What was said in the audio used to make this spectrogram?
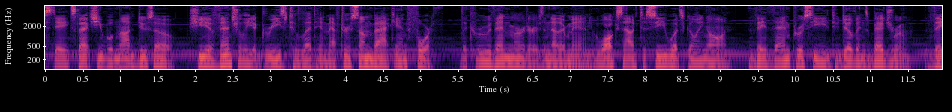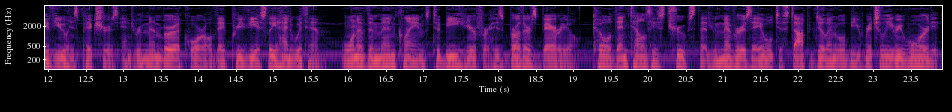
states that she will not do so. She eventually agrees to let him after some back and forth. The crew then murders another man who walks out to see what's going on. They then proceed to Dylan's bedroom. They view his pictures and remember a quarrel they previously had with him. One of the men claims to be here for his brother's burial. Cole then tells his troops that whomever is able to stop Dylan will be richly rewarded.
